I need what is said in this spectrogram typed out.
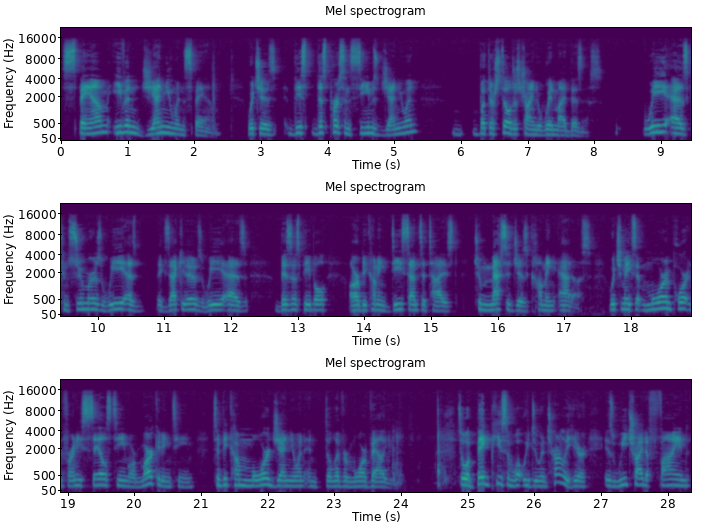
spam, even genuine spam, which is this this person seems genuine, but they're still just trying to win my business. We as consumers, we as executives, we as business people are becoming desensitized to messages coming at us, which makes it more important for any sales team or marketing team to become more genuine and deliver more value. So, a big piece of what we do internally here is we try to find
